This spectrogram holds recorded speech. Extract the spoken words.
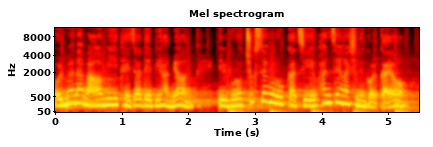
얼마나 마음이 대자 대비하면 일부러 축생으로까지 환생하시는 걸까요?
